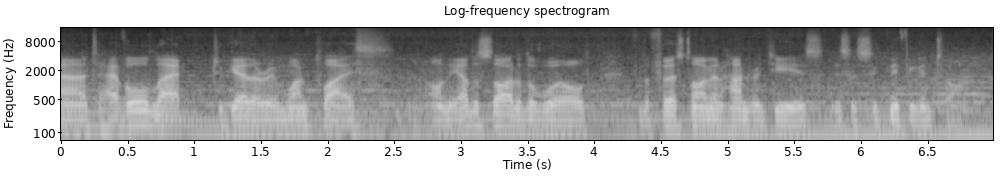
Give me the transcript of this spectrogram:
uh, to have all that together in one place on the other side of the world for the first time in 100 years is a significant time.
